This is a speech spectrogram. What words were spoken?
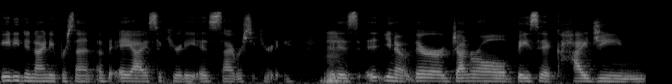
80 to 90 percent of AI security is cybersecurity. Mm. It is, it, you know, there are general basic hygiene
